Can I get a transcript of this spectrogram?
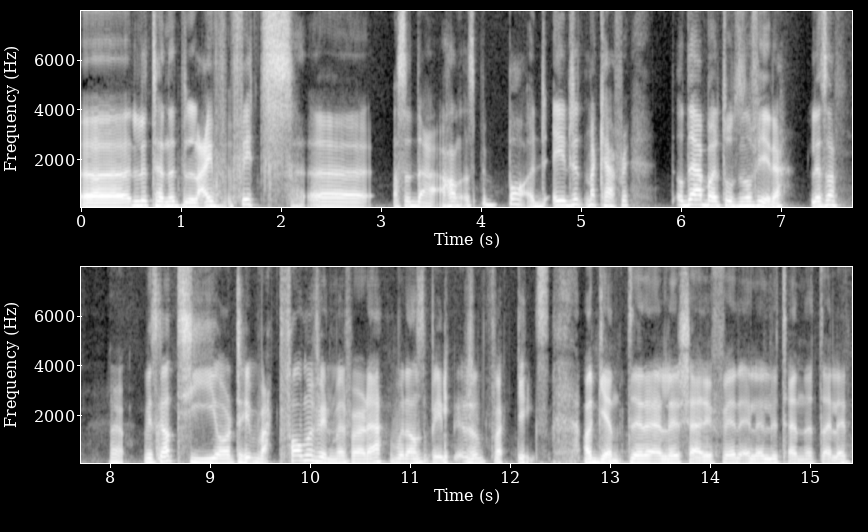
Uh, Lieutenant Leif Fitz. Uh, altså, er, han spiller bare Agent McCaffrey. Og det er bare 2004, liksom. Ja. Vi skal ha ti år til, i hvert fall med filmer før det, hvor han spiller som fuckings agenter eller sheriffer eller lieutenant eller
